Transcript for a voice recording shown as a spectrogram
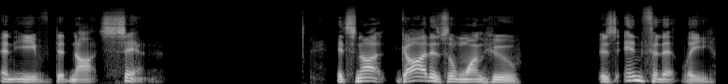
and Eve did not sin, it's not God is the one who is infinitely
